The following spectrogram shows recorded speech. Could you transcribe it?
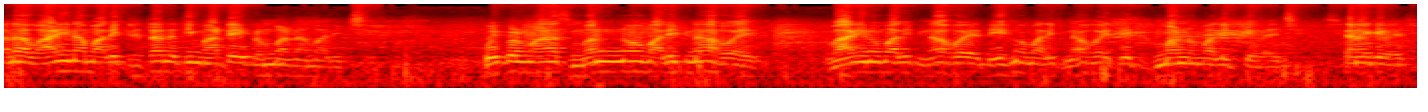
અને વાણીના માલિક રહેતા નથી માટે બ્રહ્માંડના માલિક છે. કોઈ પણ માણસ મનનો માલિક ના હોય, વાણીનો માલિક ના હોય, દેહનો માલિક ના હોય, તે બ્રહ્માંડનો માલિક કહેવાય છે. શેના કહેવાય છે?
